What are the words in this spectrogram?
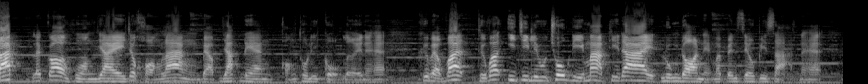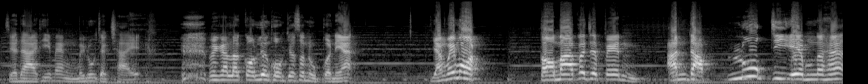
รักและก็ห่วงใยเจ้าของร่างแบบยักษ์แดงของโทริโกะเลยนะฮะ คือแบบว่าถือว่าอีจิริวโชคดีมากที่ได้ลุงดอนเนี่ยมาเป็นเซลล์ปีศาจนะฮะ เสียดายที่แม่งไม่รู้จักใช้ ไม่งั้นแล้วก็เรื่องคงจะสนุกกว่านี้ยังไม่หมด ต่อมาก็จะเป็นอันดับลูก GM นะฮะ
